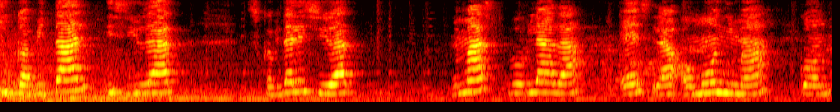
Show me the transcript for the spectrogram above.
Su capital y ciudad, su capital y ciudad más poblada es la homónima con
